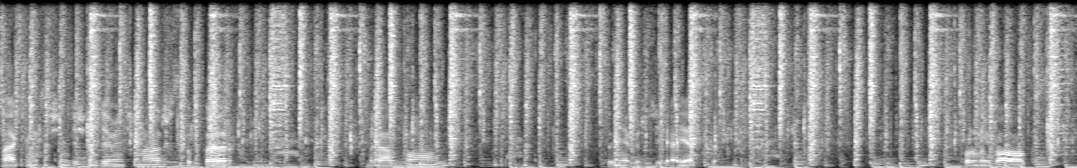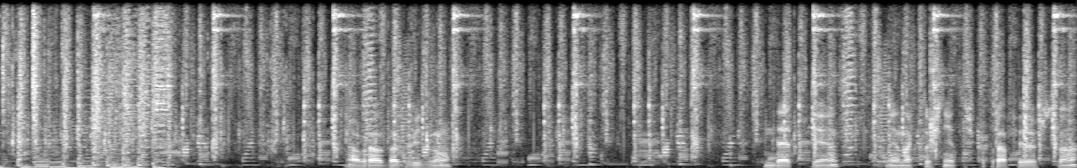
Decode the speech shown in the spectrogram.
Tak, minus 89 masz, super. Brawo. Ty nie wiesz gdzie ja jestem. Mój Vox. Dobra, dead widzę. Dead jest. Jednak coś nie coś potrafię jeszcze.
